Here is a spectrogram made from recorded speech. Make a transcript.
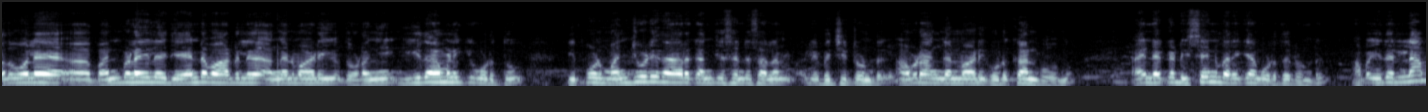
അതുപോലെ പൻവിളയിൽ ജയന്റെ വാർഡിൽ അംഗൻവാടി തുടങ്ങി. ഗീതാമണിക്ക് കൊടുത്തു. ഇപ്പോൾ മഞ്ചൂടി നായർക്ക് അഞ്ച് സെന്റ് സ്ഥലം ലഭിച്ചിട്ടുണ്ട്. അവിടെ അംഗൻവാടി കൊടുക്കാൻ പോകുന്നു. അതിന്റെയൊക്കെ ഡിസൈൻ വരയ്ക്കാൻ കൊടുത്തിട്ടുണ്ട്. അപ്പോൾ ഇതെല്ലാം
